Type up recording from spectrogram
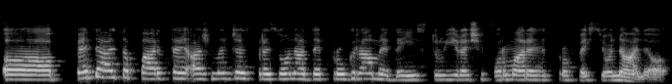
Uh, pe de altă parte, aș merge spre zona de programe de instruire și formare profesională.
